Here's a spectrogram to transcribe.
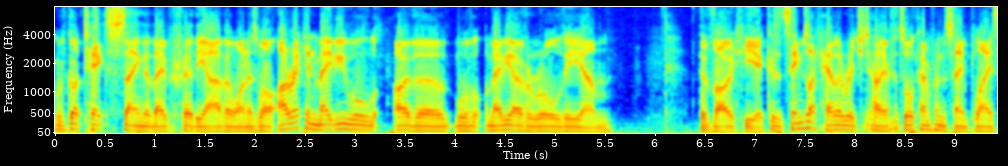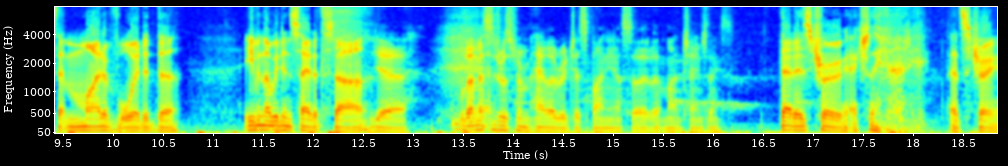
We've got texts saying that they prefer the Ava one as well. I reckon maybe we'll over we'll maybe overrule the um the vote here because it seems like Halo Reach Italia, if it's all coming from the same place, that might have avoided the. Even though we didn't say it at the start, Yeah. Well, that message was from Halo Reach España, so that might change things. That is true. Actually, that's true.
